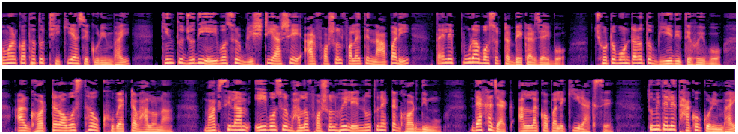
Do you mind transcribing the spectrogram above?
তোমার কথা তো ঠিকই আছে করিম ভাই, কিন্তু যদি এই বছর বৃষ্টি আসে আর ফসল ফলাইতে না পারি, তাইলে পুরা বছরটা বেকার যাইব। ছোট বোনটারও তো বিয়ে দিতে হইব, আর ঘরটার অবস্থাও খুব একটা ভালো না। ভাবছিলাম এই বছর ভালো ফসল হইলে নতুন একটা ঘর দিমু। দেখা যাক আল্লাহ কপালে কি রাখছে। তুমি তাহলে থাকো করিম ভাই,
